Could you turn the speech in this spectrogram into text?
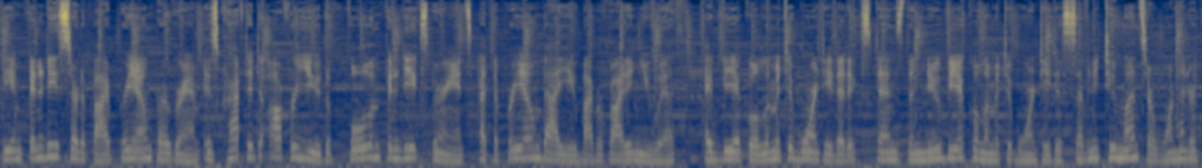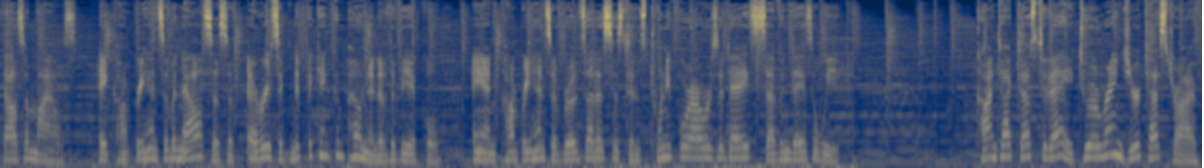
The Infiniti Certified Pre-Owned program is crafted to offer you the full Infiniti experience at the pre-owned value by providing you with a vehicle limited warranty that extends the new vehicle limited warranty to 72 months or 100,000 miles, a comprehensive analysis of every significant component of the vehicle, and comprehensive roadside assistance 24 hours a day, 7 days a week. Contact us today to arrange your test drive.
